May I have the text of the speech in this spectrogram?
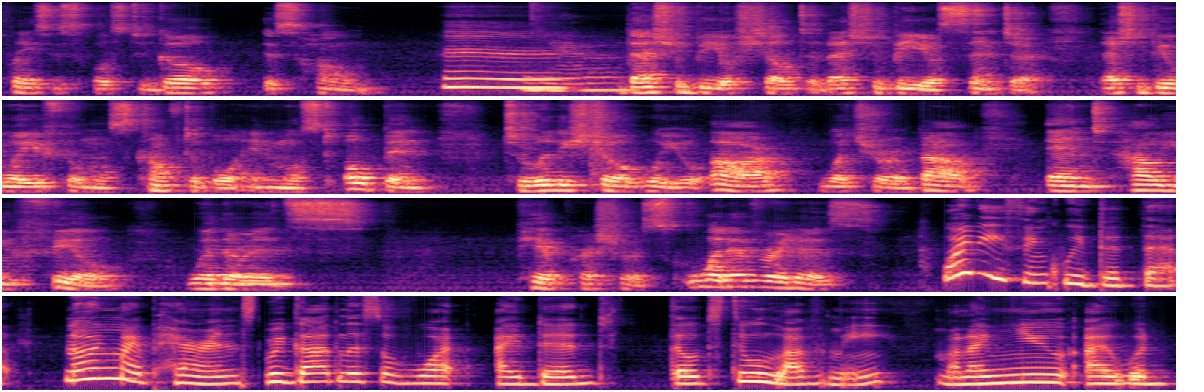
place you're supposed to go is home. Hmm. Yeah. That should be your shelter. That should be your center. That should be where you feel most comfortable and most open to really show who you are, what you're about, and how you feel, whether mm-hmm. it's peer pressure, or whatever it is. Why do you think we did that? Knowing my parents, regardless of what I did, they would still love me, but I knew I would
